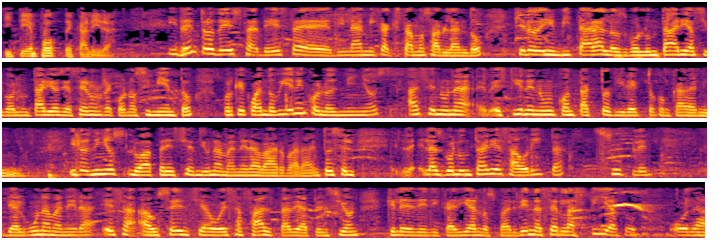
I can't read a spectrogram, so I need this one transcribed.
y tiempo de calidad. Y dentro de esta, de esta dinámica que estamos hablando, quiero invitar a los voluntarias y voluntarios de hacer un reconocimiento, porque cuando vienen con los niños, hacen una, eh, tienen un contacto directo con cada niño. Y los niños lo aprecian de una manera bárbara. Entonces, el- las voluntarias ahorita suplen de alguna manera esa ausencia o esa falta de atención que le dedicarían los padres. Vienen a ser las tías o, o la,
